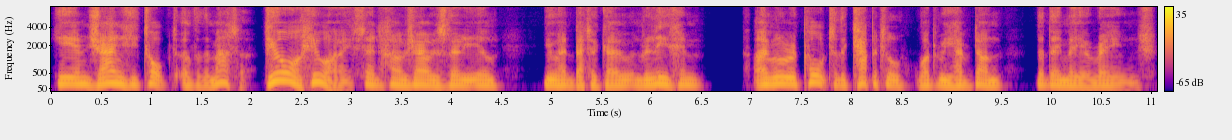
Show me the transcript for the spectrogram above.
he and Zhang he talked over the matter. Guo Huai said Hao Zhao is very ill. You had better go and relieve him. I will report to the capital what we have done, that they may arrange.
